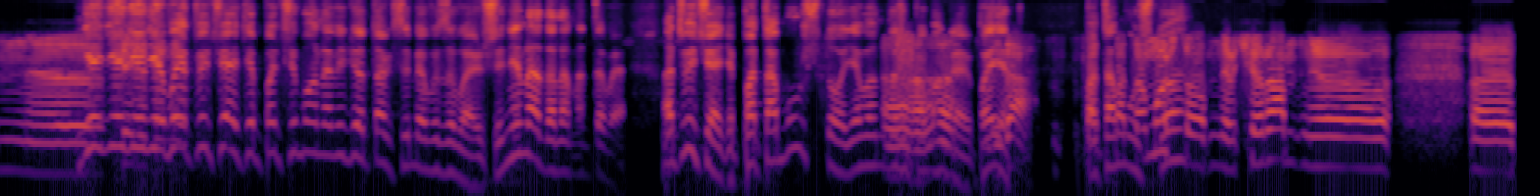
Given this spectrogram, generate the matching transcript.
Не-не-не, вы отвечайте, почему она ведет так себя вызывающе. Не надо нам НТВ. Отвечайте, потому что, я вам даже помогаю. Поехали. Да, потому, потому что... что вчера... Э,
